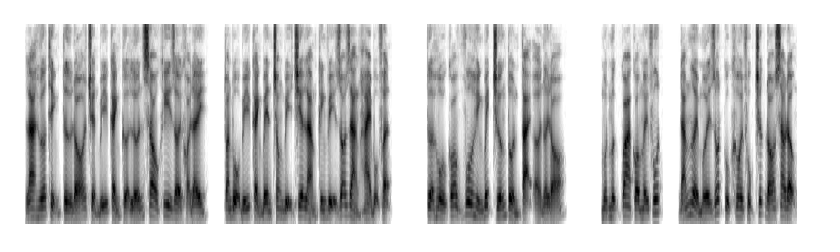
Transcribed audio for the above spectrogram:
Là hứa thịnh từ đó chuyển bí cảnh cửa lớn sau khi rời khỏi đây, toàn bộ bí cảnh bên trong bị chia làm kinh vị rõ ràng hai bộ phận. Tựa hồ có vô hình bích trướng tồn tại ở nơi đó. Một mực qua có mấy phút, đám người mới rốt cục khôi phục trước đó sao động,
